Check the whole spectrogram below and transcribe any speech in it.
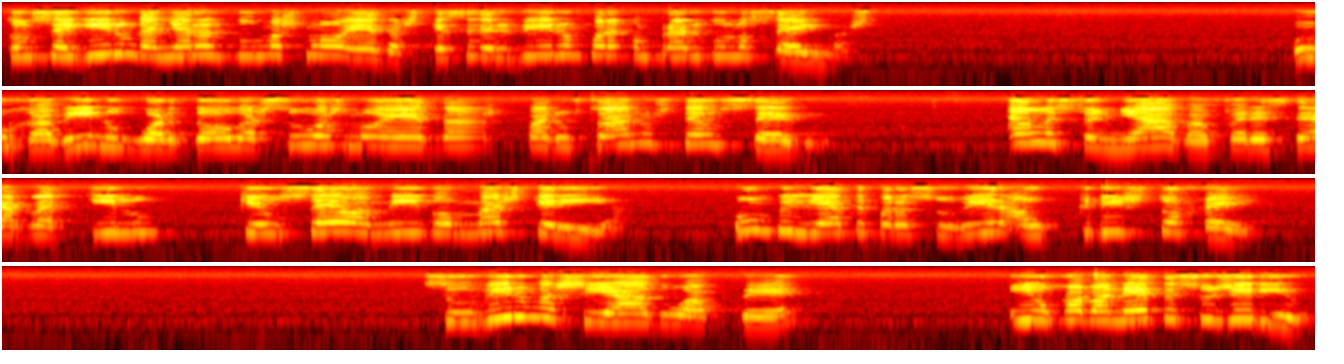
conseguiram ganhar algumas moedas que serviram para comprar guloseimas. O rabino guardou as suas moedas para os anos de Eusébio. Ele sonhava oferecer-lhe aquilo que o seu amigo mais queria: um bilhete para subir ao Cristo Rei. Subiram a Chiado a pé e o rabanete sugeriu:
